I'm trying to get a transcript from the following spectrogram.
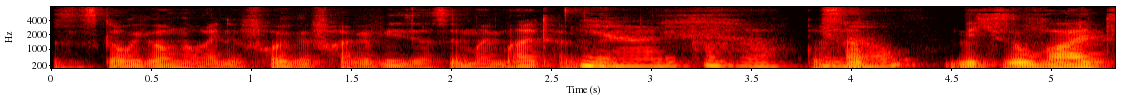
das ist glaube ich auch noch eine Folgefrage, wie das in meinem Alltag ist. Ja, die kommt auch. Das genau. hat mich so weit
